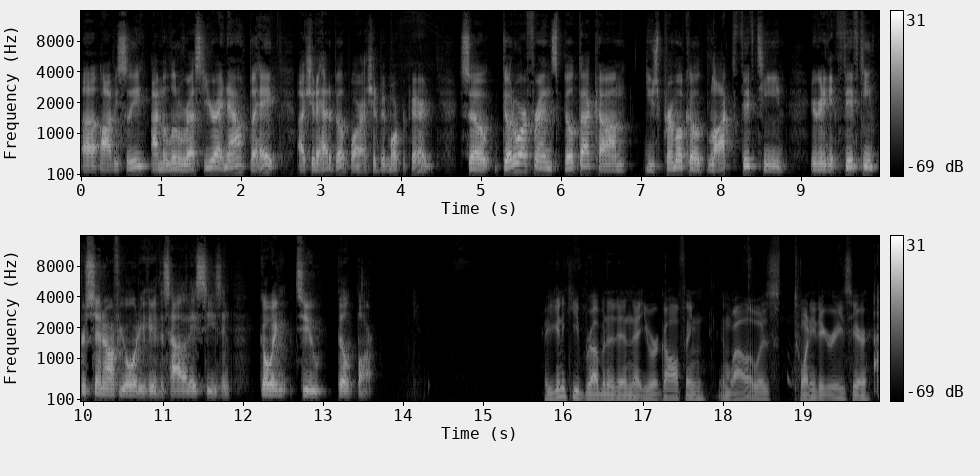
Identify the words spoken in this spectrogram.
Uh, obviously, I'm a little rusty right now, but hey, I should have had a Built Bar. I should have been more prepared. So go to our friends, built.com, use promo code LOCKED15. You're going to get 15% off your order here this holiday season going to Built Bar. Are you going to keep rubbing it in that you were golfing and while it was 20 degrees here?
